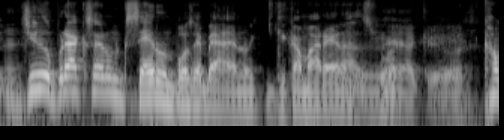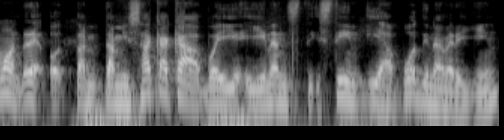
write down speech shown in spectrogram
Ναι. εκείνοι που πρέπει να ξέρουν, ξέρουν πώς επέανε και η καμαρένας ας ναι πούμε. ακριβώς Come on, ρε, ο- τα, τα μισά κακά που εγι- έγιναν στη- στην ή από την Αμερική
